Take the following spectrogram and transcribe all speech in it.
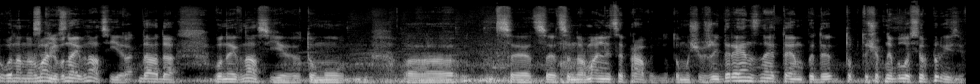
вона нормальна, вона і в нас є. Так. Да, да, вона і в нас є, тому е, це, це, це нормально, це правильно, тому що вже і диригент знає темпи, де, тобто, щоб не було сюрпризів.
